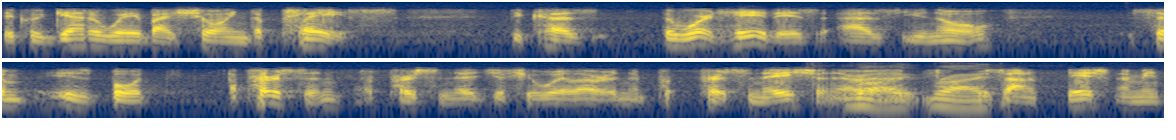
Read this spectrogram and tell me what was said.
They could get away by showing the place, because the word Hades, as you know, is both a person, a personage, if you will, or an impersonation, or right, a right. personification. I mean,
